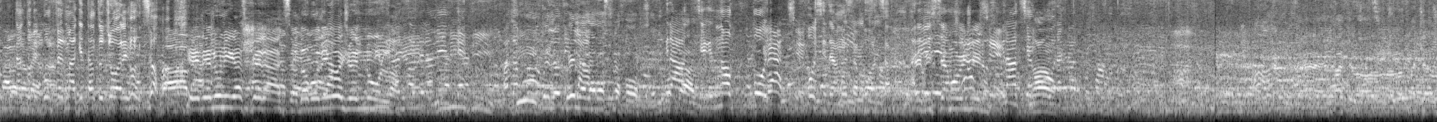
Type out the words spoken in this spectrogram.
tanto per confermare che tanto giovane non so. Siete l'unica speranza, dopo di voi c'è il nulla. Vado a fare un Quella, è la vostra forza. Grazie, no, voi, voi siete la nostra forza. E vi stiamo vicino. Grazie ancora, grazie. Infatti l'ho l'ho immaginato.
